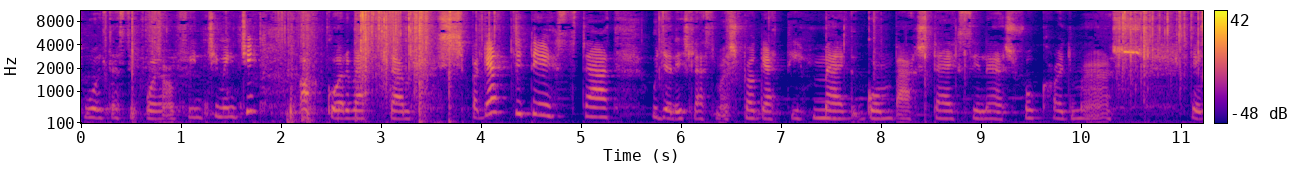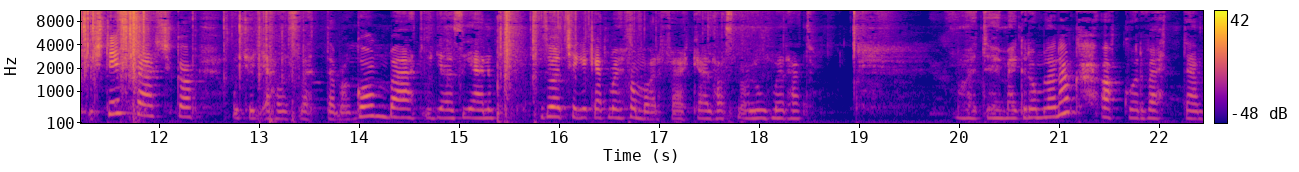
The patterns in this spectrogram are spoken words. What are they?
túl teszik olyan fincsi-mincsi. Akkor vettem spagetti tésztát, ugyanis lesz majd spagetti, meg gombás, tejszínes, fokhagymás, egy kis tésztácska, úgyhogy ehhoz vettem a gombát, ugye az ilyen zöldségeket majd hamar fel kell használnunk, mert hát majd megromlanak. Akkor vettem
